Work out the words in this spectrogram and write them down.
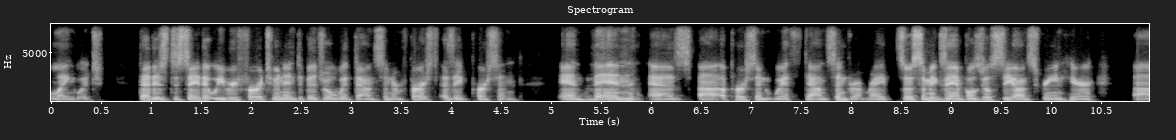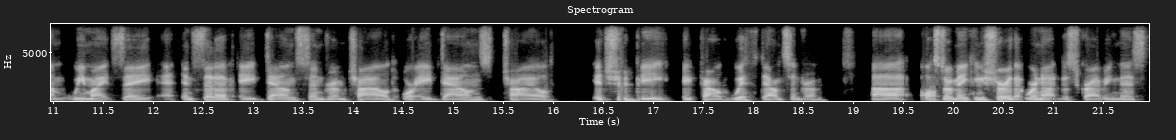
language. That is to say that we refer to an individual with Down syndrome first as a person and then as uh, a person with Down syndrome, right? So some examples you'll see on screen here. Um, we might say instead of a Down syndrome child or a Downs child, it should be a child with Down syndrome. Uh, also making sure that we're not describing this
